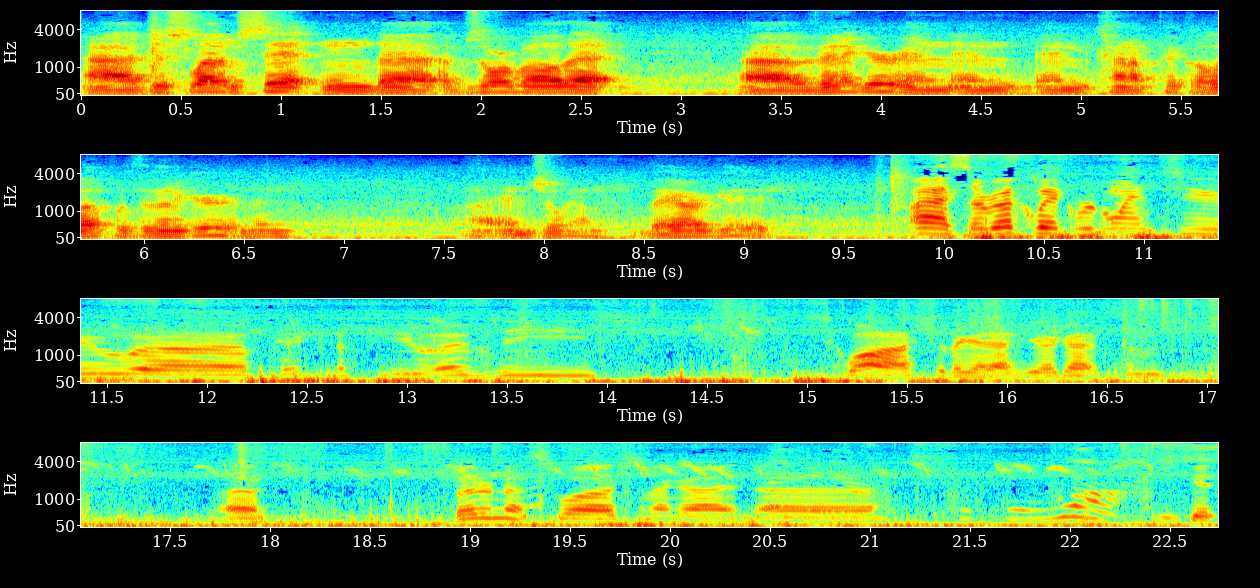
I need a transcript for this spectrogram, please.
uh, just let them sit and uh, absorb all that uh, vinegar and, and, and kind of pickle up with the vinegar, and then enjoy them. They are good. All right, so real quick, we're going to uh, pick a few of these squash that I got out here. I got some uh, butternut squash, and I got uh, get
